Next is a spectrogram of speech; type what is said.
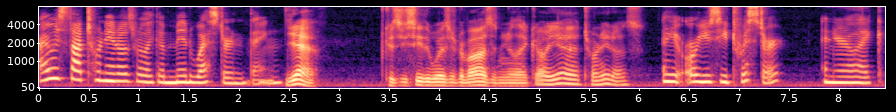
I always thought tornadoes were like a midwestern thing. Yeah, because you see the Wizard of Oz and you're like, oh yeah, tornadoes. You- Or you see Twister and you're like,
